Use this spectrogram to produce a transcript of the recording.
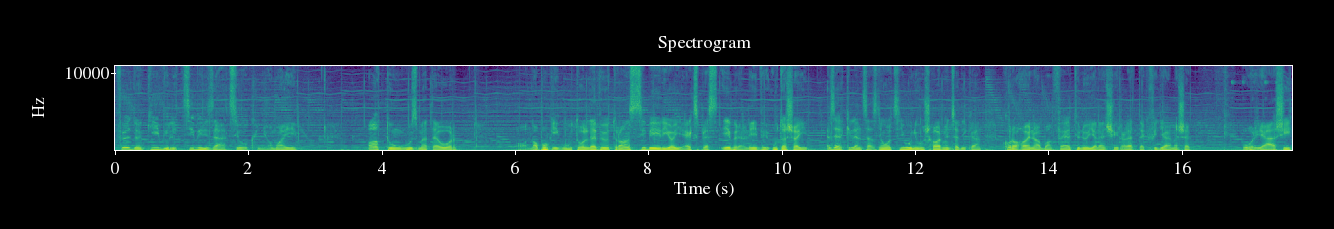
Földön kívüli civilizációk nyomai. A Tunguz meteor, a napokig úton levő Transzszibériai Express ébren lévő utasai 1908. június 30-án kora hajnalban feltűnő jelenségre lettek figyelmesek. Óriási,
